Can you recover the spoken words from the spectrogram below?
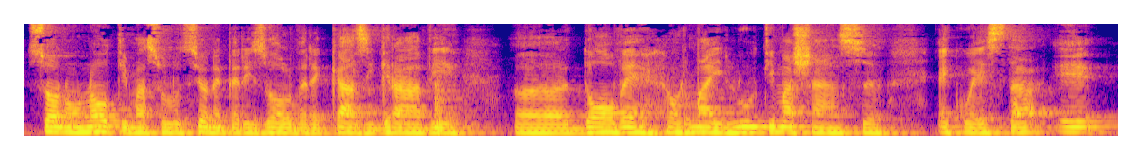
sono un'ottima soluzione per risolvere casi gravi eh, dove ormai l'ultima chance è questa e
